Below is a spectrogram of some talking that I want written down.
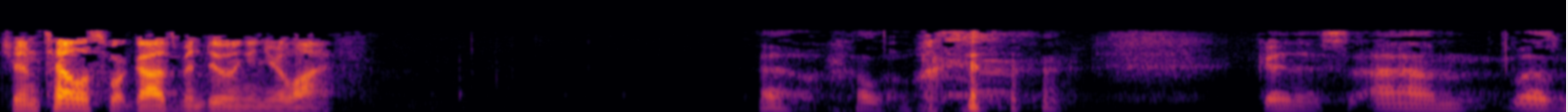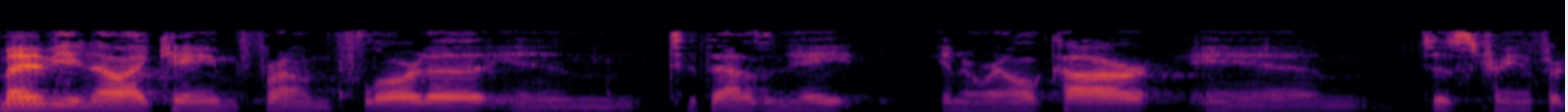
Jim, tell us what God's been doing in your life. Oh, hello. Goodness. Um, well, as many of you know, I came from Florida in 2008 in a rental car and just transferred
